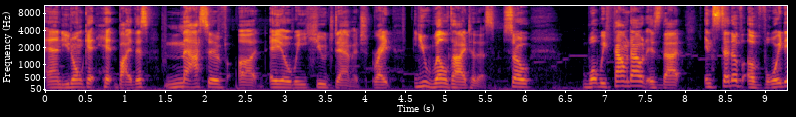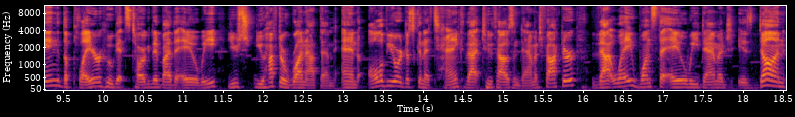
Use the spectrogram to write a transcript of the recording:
and you don't get hit by this massive uh aoe huge damage right? You will die to this. So what we found out is that instead of avoiding the player who gets targeted by the AoE you you have to run at them. And all of you are just going to tank that 2000 damage factor. That way once the AoE damage is done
